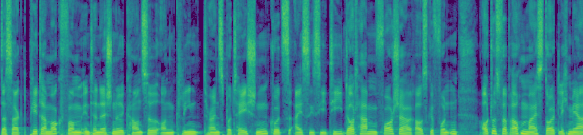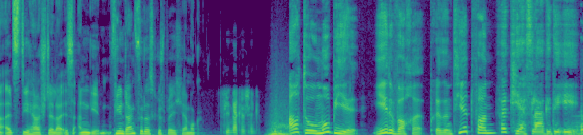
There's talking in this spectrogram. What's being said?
Das sagt Peter Mock vom International Council on Clean Transportation, kurz ICCT. Dort haben Forscher herausgefunden, Autos verbrauchen meist deutlich mehr, als die Hersteller es angeben. Vielen Dank für das Gespräch, Herr Mock. Vielen Dank, Herr Schenk. Automobil, jede Woche, präsentiert von verkehrslage.de.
